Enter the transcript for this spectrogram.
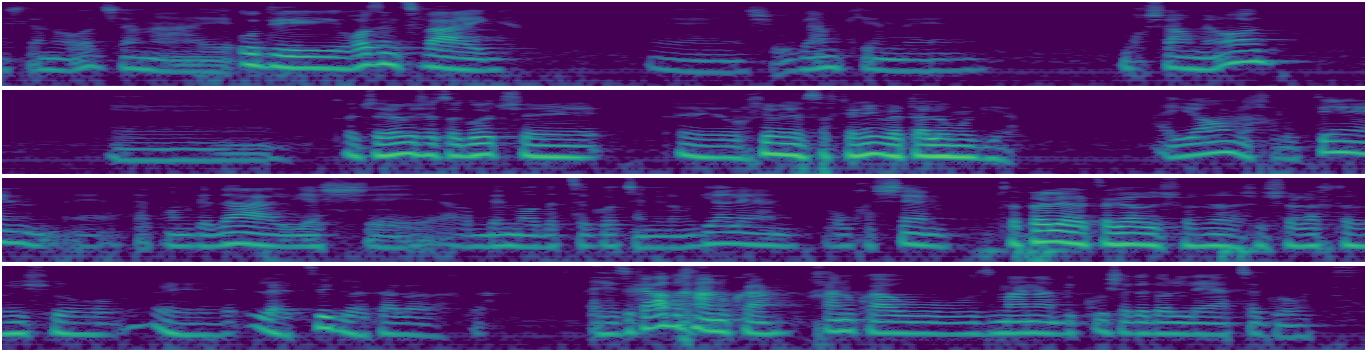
יש לנו עוד שם, אה, אודי רוזנצוויג, אה, שהוא גם כן אה, מוכשר מאוד. זאת אומרת שהיום יש הצגות שהולכים אליהם שחקנים ואתה לא מגיע. היום לחלוטין, התיאטרון גדל, יש הרבה מאוד הצגות שאני לא מגיע אליהן, ברוך השם. תספר לי על הצגה הראשונה ששלחת מישהו להציג ואתה לא הלכת. זה קרה בחנוכה, חנוכה הוא זמן הביקוש הגדול להצגות.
